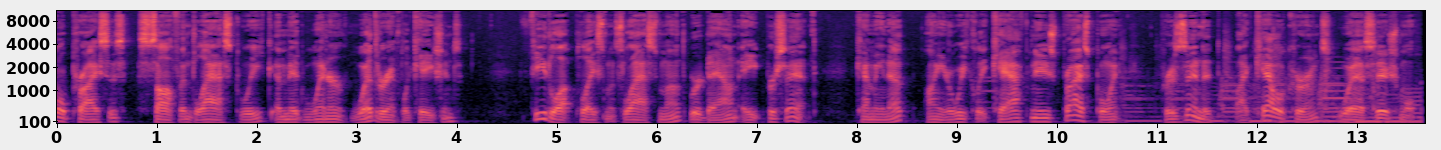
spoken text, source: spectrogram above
Cattle prices softened last week amid winter weather implications. Feedlot placements last month were down 8%. Coming up on your weekly calf news price point, presented by Cattle Currents Wes Ishmael.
